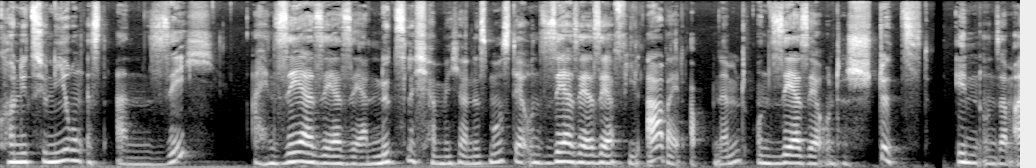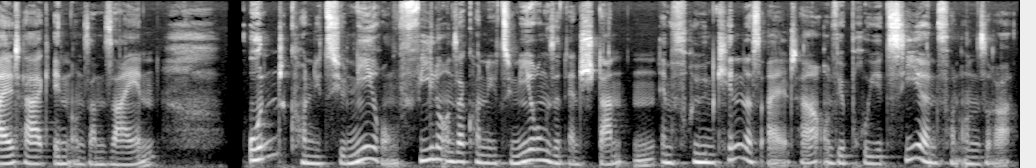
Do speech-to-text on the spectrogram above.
Konditionierung ist an sich ein sehr, sehr, sehr nützlicher Mechanismus, der uns sehr, sehr, sehr viel Arbeit abnimmt und sehr, sehr unterstützt in unserem Alltag, in unserem Sein. Und Konditionierung. Viele unserer Konditionierungen sind entstanden im frühen Kindesalter und wir projizieren von unserer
